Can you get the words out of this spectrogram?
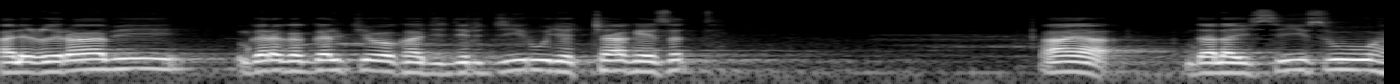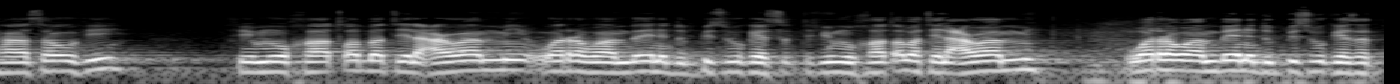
alciraabii gara gaggalchii yookaan jijjiiruu jechaa keessatti aya dalaysiisuu haasa'uu fi في مخاطبة العوام ورا وان بين دبسو كيست في مخاطبة العوام ورا وان بين دبسو كيست.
